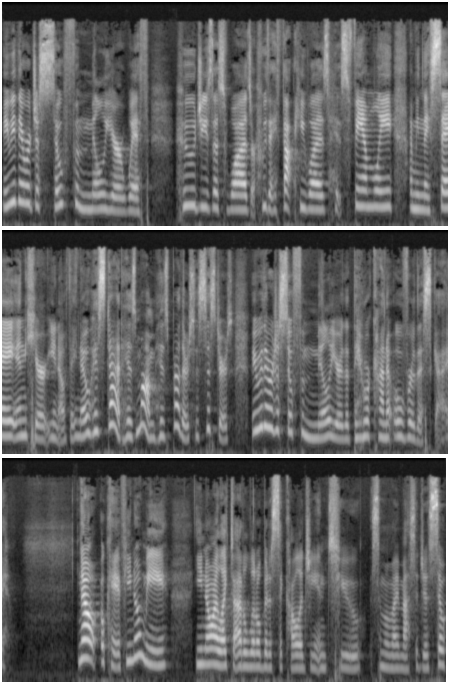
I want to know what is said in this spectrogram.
Maybe they were just so familiar with who Jesus was or who they thought he was, his family. I mean, they say in here, you know, they know his dad, his mom, his brothers, his sisters. Maybe they were just so familiar that they were kind of over this guy. Now, okay, if you know me, you know I like to add a little bit of psychology into some of my messages. So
